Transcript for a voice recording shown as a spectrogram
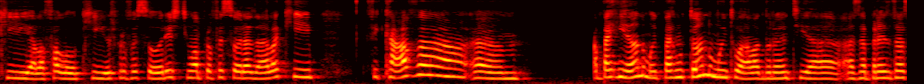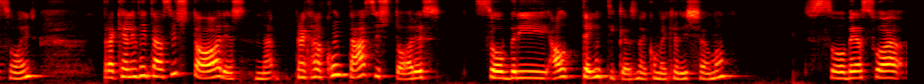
que ela falou que os professores, tinha uma professora dela que ficava um, aperreando muito, perguntando muito ela durante a, as apresentações, para que ela inventasse histórias, né? para que ela contasse histórias sobre autênticas, né? Como é que eles chamam? Sobre a sua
